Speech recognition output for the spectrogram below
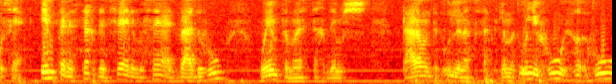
مساعد. إمتى نستخدم فعل مساعد بعد who وإمتى ما نستخدمش؟ تعالى وأنت تقول لنفسك. لما تقول لي who who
